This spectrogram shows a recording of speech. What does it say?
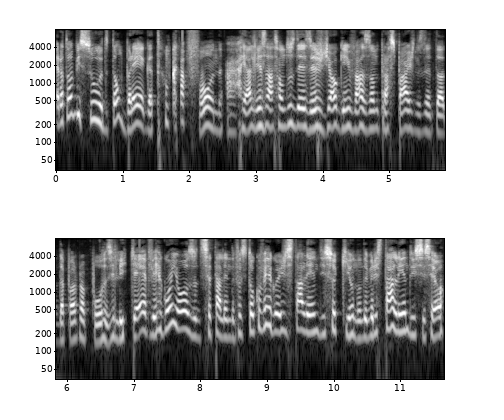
Era tão absurdo, tão brega, tão cafona. A realização dos desejos de alguém vazando pras páginas né, da, da, própria pose ali, que é vergonhoso de você estar tá lendo. Eu falei, estou com vergonha de estar lendo isso aqui, eu não deveria estar lendo isso. Isso é o,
